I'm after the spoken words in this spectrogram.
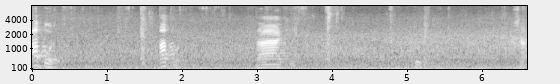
Aport. Aport. Tak jest. Tu. Siad.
